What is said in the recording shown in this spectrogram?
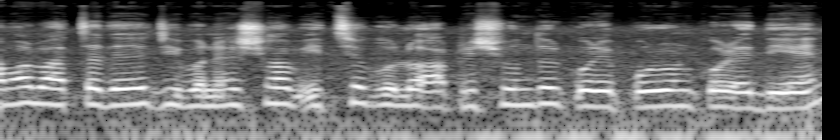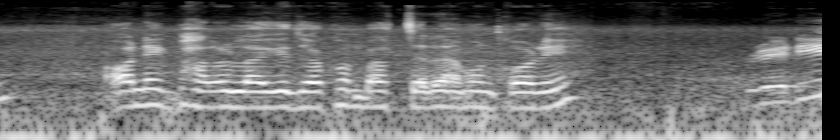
আমার বাচ্চাদের জীবনের সব ইচ্ছেগুলো আপনি সুন্দর করে পূরণ করে দিয়েন। অনেক ভালো লাগে যখন বাচ্চারা এমন করে। রেডি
